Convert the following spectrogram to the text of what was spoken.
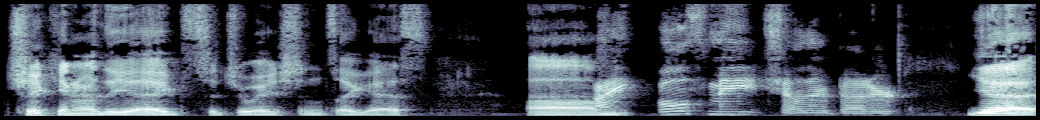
chicken or the egg situations, I guess. Um, I both made each other better. yeah,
